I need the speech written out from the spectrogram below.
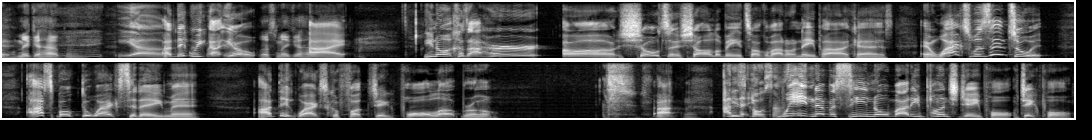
happen. Make it happen. Yo, I think we, uh, yo, Let's make it happen. All right. you know what? Because I heard uh Schulz and Charlamagne talk about it on their podcast, and Wax was into it. I spoke to Wax today, man. I think Wax could fuck Jake Paul up, bro. I, I He's ne- we ain't never seen nobody punch Jake Paul. Jake Paul.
